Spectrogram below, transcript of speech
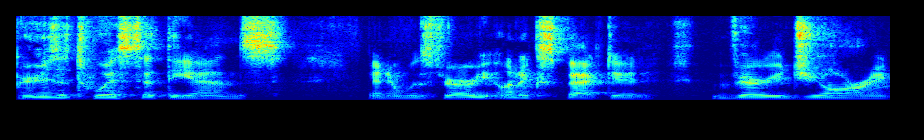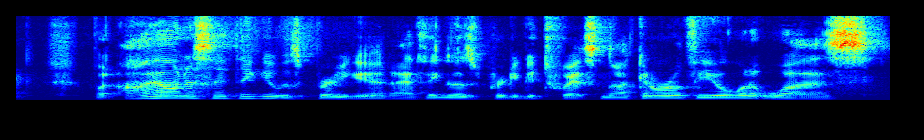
there is a twist at the ends and it was very unexpected, very jarring. But I honestly think it was pretty good. I think it was a pretty good twist. Not going to reveal what it was,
